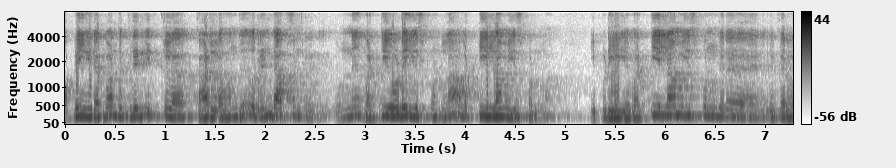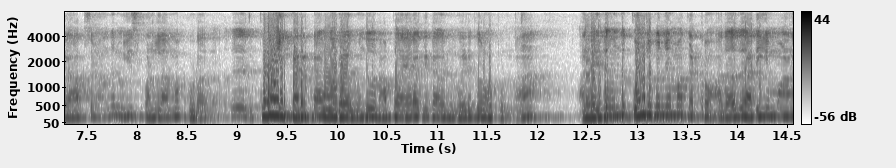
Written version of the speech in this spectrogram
அப்படிங்கிறப்ப அந்த கிரெடிட் கார்டில் வந்து ஒரு ரெண்டு ஆப்ஷன் இருக்குது ஒன்று வட்டியோடு யூஸ் பண்ணலாம் வட்டி இல்லாமல் யூஸ் பண்ணலாம். இப்படி வட்டி இல்லாமல் யூஸ் பண்ணுற இருக்கிற ஆப்ஷன் வந்து யூஸ் பண்ணலாமா? கூடாது. அது குடுமி கரெக்டாக ஒரு வந்து ஒரு நாற்பதாயிரம் கிட்ட நம்ம எடுக்கிறோம் அப்படின்னா அந்த இதை வந்து கொஞ்சம் கொஞ்சமாக கட்டுறோம். அதாவது அதிகமான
